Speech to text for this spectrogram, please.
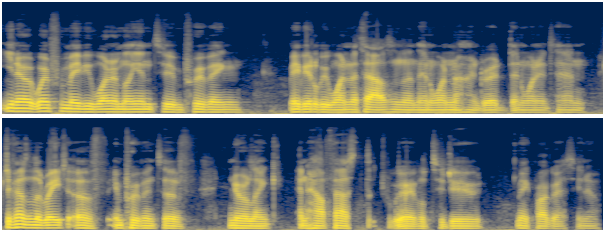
You know, it went from maybe one in a million to improving. Maybe it'll be one in a thousand, and then one in a hundred, then one in ten. It depends on the rate of improvement of Neuralink and how fast we're able to do make progress, you know.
